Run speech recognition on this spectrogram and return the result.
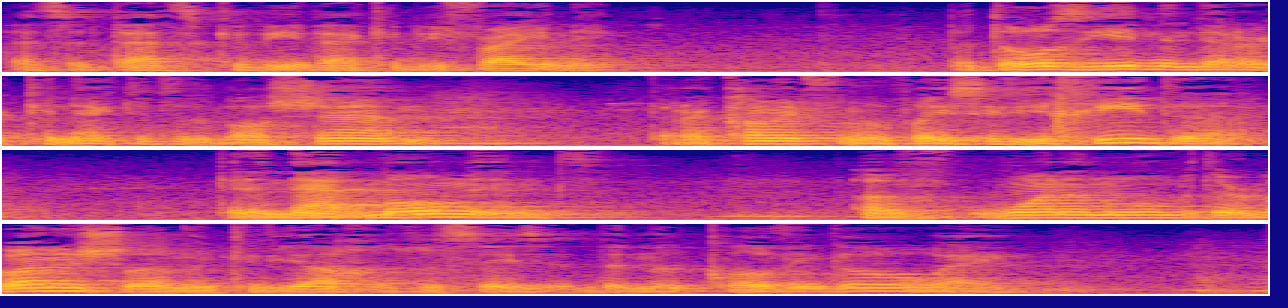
That's that could be that could be frightening. But those Yidden that are connected to the Baal Shem, that are coming from a place of Yechida, that in that moment of one on one with the Ribbono Shel Olam and Kivyachal says, then the clothing go away. Mm-hmm.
